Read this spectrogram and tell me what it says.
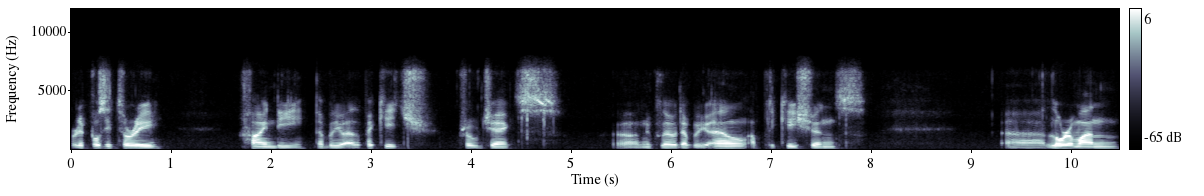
repository, find the WL package, projects, uh, Nucleo WL, applications, uh, LoRaWAN,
